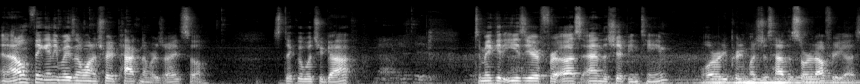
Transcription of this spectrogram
And I don't think anybody's to want to trade pack numbers, right? So stick with what you got. To make it easier for us and the shipping team, we'll already pretty much just have this sorted out for you guys.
